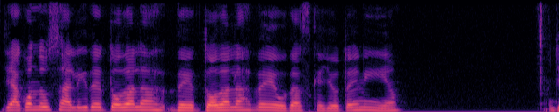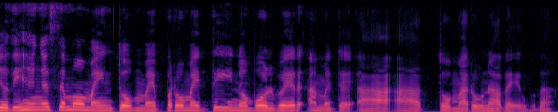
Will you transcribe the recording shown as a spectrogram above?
ya cuando salí de todas las, de todas las deudas que yo tenía, yo dije en ese momento, me prometí no volver a, meter, a tomar una deuda.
